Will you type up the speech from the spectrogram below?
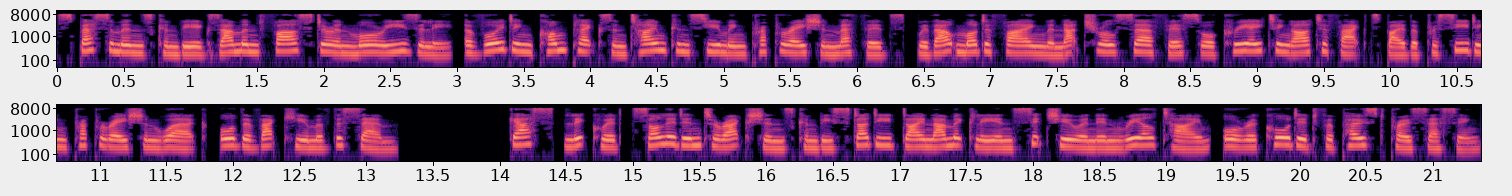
specimens can be examined faster and more easily, avoiding complex and time-consuming preparation methods, without modifying the natural surface or creating artifacts by the preceding preparation work, or the vacuum of the SEM. Gas, liquid, solid interactions can be studied dynamically in situ and in real time, or recorded for post-processing.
